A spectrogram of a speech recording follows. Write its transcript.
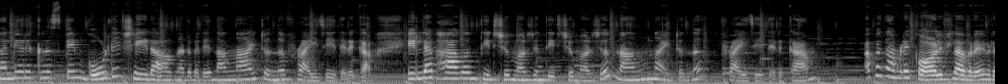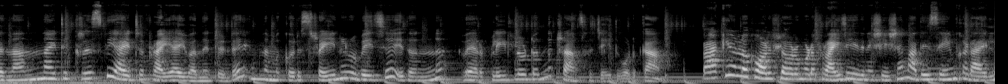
നല്ലൊരു ക്രിസ്പിയും ഗോൾഡൻ ഷെയ്ഡ് ആവുന്നിടം വരെ നന്നായിട്ടൊന്ന് ഫ്രൈ ചെയ്തെടുക്കാം. എല്ലാ ഭാഗവും തിരിച്ചും മറിച്ചും തിരിച്ചും മറിച്ചും നന്നായിട്ടൊന്ന് ഫ്രൈ ചെയ്തെടുക്കാം. അപ്പോൾ നമ്മുടെ കോളിഫ്ലവർ ഇവിടെ നന്നായിട്ട് ക്രിസ്പി ആയിട്ട് ഫ്രൈ ആയി വന്നിട്ടുണ്ട്. നമുക്കൊരു സ്ട്രെയിനർ ഉപയോഗിച്ച് ഇതൊന്ന് വേറെ പ്ലേറ്റിലോട്ടൊന്ന് ട്രാൻസ്ഫർ ചെയ്ത് കൊടുക്കാം. ബാക്കിയുള്ള കോളിഫ്ലവറും കൂടെ ഫ്രൈ ചെയ്തതിന് ശേഷം അതേ സെയിം കടായിൽ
